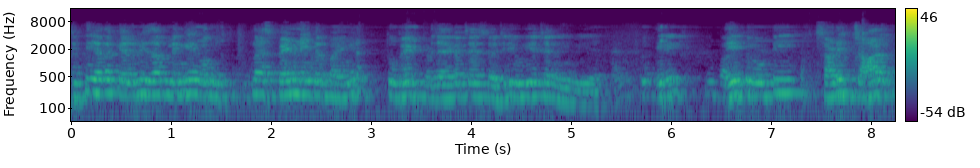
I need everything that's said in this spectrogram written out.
जितनी ज़्यादा कैलोरीज आप लेंगे और उतना स्पेंड नहीं कर पाएँगे तो वेट बढ़ जाएगा, चाहे सर्जरी हुई है, चाहे नहीं हुई है। तो एक एक रोटी साढ़े चार,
